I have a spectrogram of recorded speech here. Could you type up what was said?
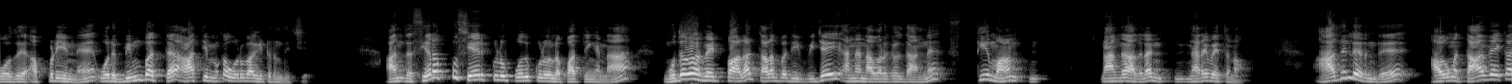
போகுது அப்படின்னு ஒரு பிம்பத்தை அதிமுக உருவாகிட்டு இருந்துச்சு. அந்த சிறப்பு செயற்குழு பொதுக்குழுவில் பார்த்தீங்கன்னா முதல்வர் வேட்பாளர் தளபதி விஜய் அண்ணன் அவர்கள் தான் தீர்மானம் நாங்கள் அதில் நிறைவேற்றினோம் அதிலிருந்து அவங்க தாவேக்கா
